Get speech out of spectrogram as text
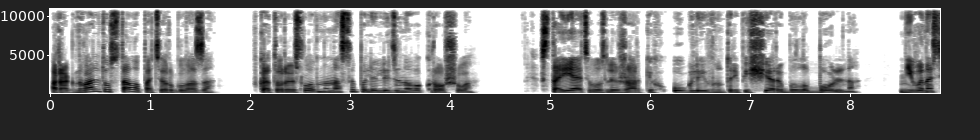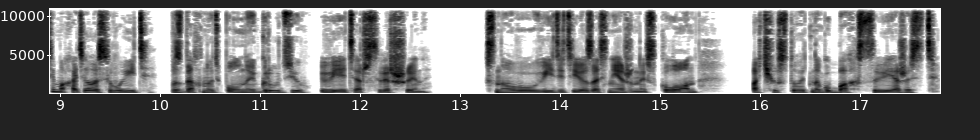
Рагнвальд устало потер глаза, в которые словно насыпали ледяного крошева. Стоять возле жарких углей внутри пещеры было больно. Невыносимо хотелось выйти, вздохнуть полной грудью ветер с вершины. Снова увидеть ее заснеженный склон, почувствовать на губах свежесть.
